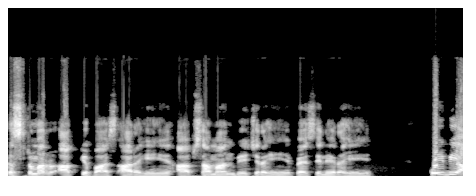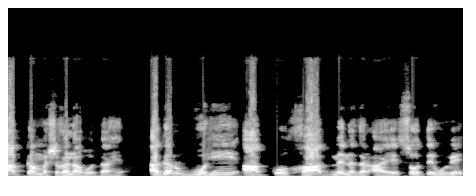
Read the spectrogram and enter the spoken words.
کسٹمر آپ کے پاس آ رہے ہیں، آپ سامان بیچ رہے ہیں، پیسے لے رہے ہیں، کوئی بھی آپ کا مشغلہ ہوتا ہے۔ اگر وہی آپ کو خواب میں نظر آئے، سوتے ہوئے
